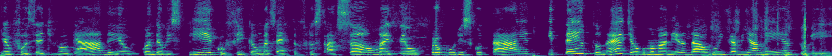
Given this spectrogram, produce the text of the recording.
eu fosse advogada, e eu, quando eu explico, fica uma certa frustração, mas eu procuro escutar e, e tento, né, de alguma maneira, dar algum encaminhamento e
